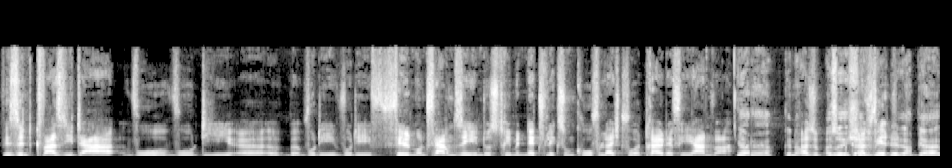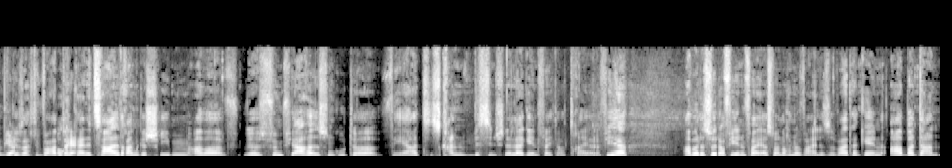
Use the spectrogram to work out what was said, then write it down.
Wir sind quasi da, wo wo die äh, wo die wo die Film- und Fernsehindustrie mit Netflix und Co. vielleicht vor drei oder vier Jahren war. Ja, ja, genau. Also, also ich also habe ja, wie ja, gesagt, ich habe okay. da keine Zahl dran geschrieben, aber fünf Jahre ist ein guter Wert. Es kann ein bisschen schneller gehen, vielleicht auch drei oder vier. Aber das wird auf jeden Fall erstmal noch eine Weile so weitergehen, aber dann.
